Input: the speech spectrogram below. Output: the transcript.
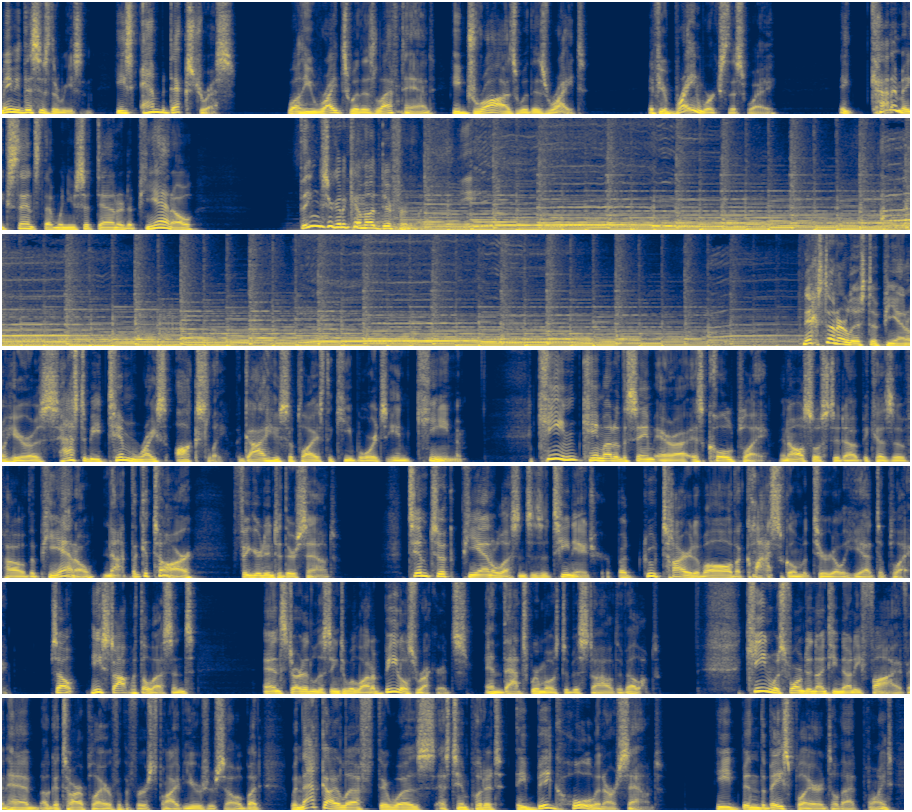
Maybe this is the reason. He's ambidextrous. While he writes with his left hand, he draws with his right. If your brain works this way, it kind of makes sense that when you sit down at a piano, things are going to come out differently. Next on our list of piano heroes has to be Tim Rice Oxley, the guy who supplies the keyboards in Keane. Keane came out of the same era as Coldplay and also stood out because of how the piano, not the guitar, figured into their sound. Tim took piano lessons as a teenager, but grew tired of all the classical material he had to play. So he stopped with the lessons and started listening to a lot of Beatles records, and that's where most of his style developed. Keane was formed in 1995 and had a guitar player for the first five years or so, but when that guy left, there was, as Tim put it, a big hole in our sound. He'd been the bass player until that point,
